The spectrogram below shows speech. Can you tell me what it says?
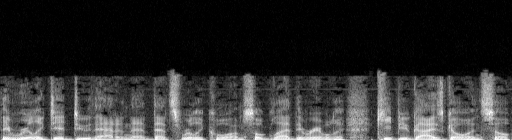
they really did do that, and that that's really cool. I'm so glad they were able to keep you guys going. So,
